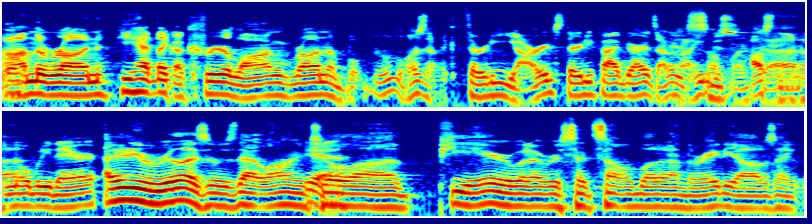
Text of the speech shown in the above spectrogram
on the run. He had like a career long run of what was it like thirty yards, thirty five yards? I don't know. He was like hustling. that. Nobody there. I didn't even realize it was that long until Yeah. uh, PA or whatever said something about it on the radio. I was like,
